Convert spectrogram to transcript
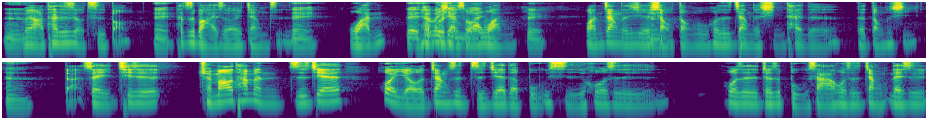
嗯，没有啊，它就是有吃饱。对，它吃饱还是会这样子。对。玩，对他们想说玩，对玩这样的一些小动物、嗯、或者这样的形态的的东西，嗯，对，所以其实犬猫他们直接会有这样是直接的捕食，或是或是就是捕杀，或是这样类似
